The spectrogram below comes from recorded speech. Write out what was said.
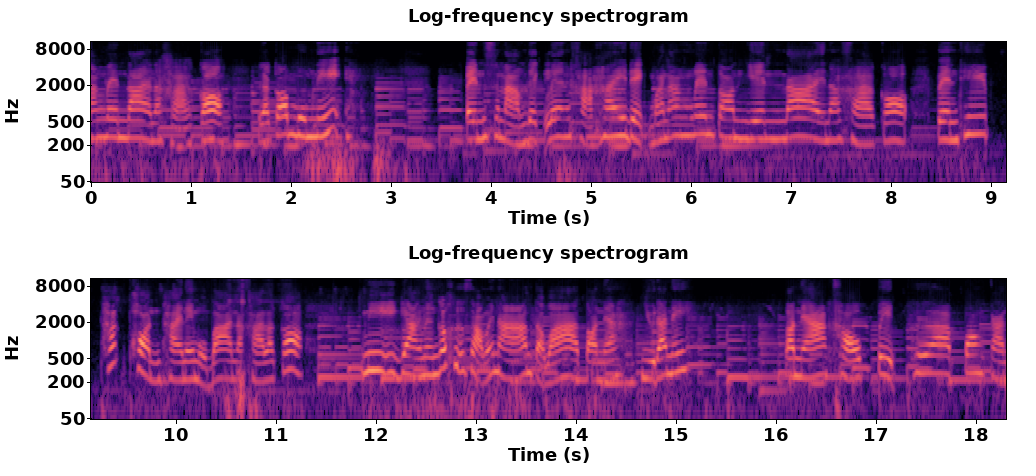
นั่งเล่นได้นะคะ ก็แล้วก็มุมนี้ เป็นสนามเด็กเล่นค่ะ ให้เด็กมานั่งเล่นตอนเย็นได้นะคะ ก็เป็นที่พักผ่อนภายในหมู่บ้านนะคะ แล้วก็มีอีกอย่างหนึ่งก็คือสระว่ายน้ำแต่ว่าตอนนี้อยู่ด้านนี้ ตอนนี้เขาปิดเพื่อป้องกัน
